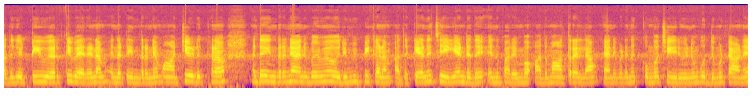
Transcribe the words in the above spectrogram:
അത് കെട്ടി ഉയർത്തി വരണം എന്നിട്ട് ഇന്ദ്രനെ മാറ്റിയെടുക്കണം. എന്നിട്ട് ഇന്ദ്രനെ അനുഭവം ഒരുമിപ്പിക്കണം. അതൊക്കെയാണ് ചെയ്യേണ്ടത് എന്ന് പറയുമ്പോൾ അത് മാത്രമല്ല ഞാനിവിടെ നിൽക്കുമ്പോൾ ചീരുവിനും ബുദ്ധിമുട്ടാണ്.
